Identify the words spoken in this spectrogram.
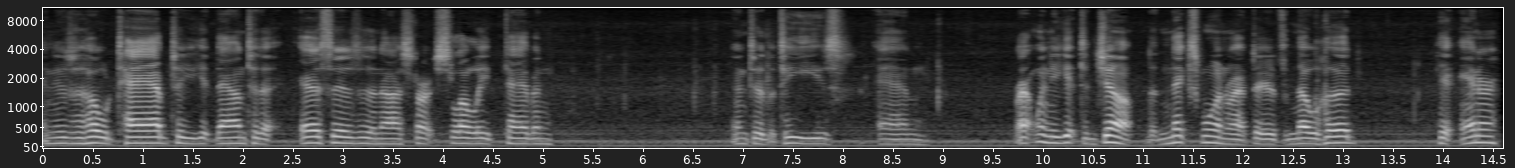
And you just hold tab till you get down to the S's and I start slowly tabbing into the T's. And right when you get to jump, the next one right there is the no HUD. Hit enter.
